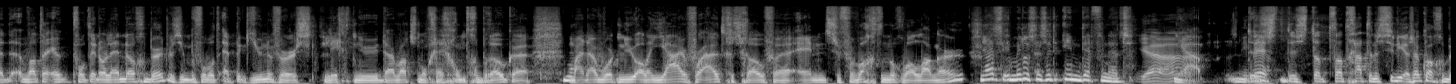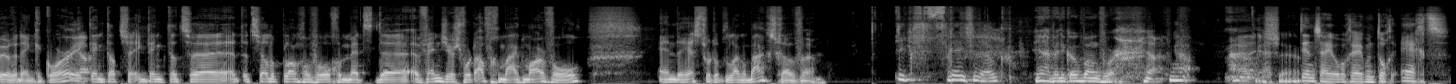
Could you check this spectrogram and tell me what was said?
eh, wat er bijvoorbeeld in Orlando gebeurt. We zien bijvoorbeeld Epic Universe ligt nu. Daar was nog geen grond gebroken. Maar daar wordt nu al een jaar voor uitgeschoven. En ze verwachten nog wel langer. Ja, het, inmiddels is het indefinite. Ja, ja, dus, best. dus dat, dat gaat in de studio's ook wel gebeuren, denk ik hoor. Ja. Ik, denk dat ze, ik denk dat ze het- hetzelfde plan gaan volgen met de Avengers wordt afgemaakt, Marvel. En de rest wordt op de lange baan geschoven. Ik vrees het ook. Ja, daar ben ik ook bang voor. Ja. Ja. Dus, eh, Tenzij je op een gegeven moment toch echt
